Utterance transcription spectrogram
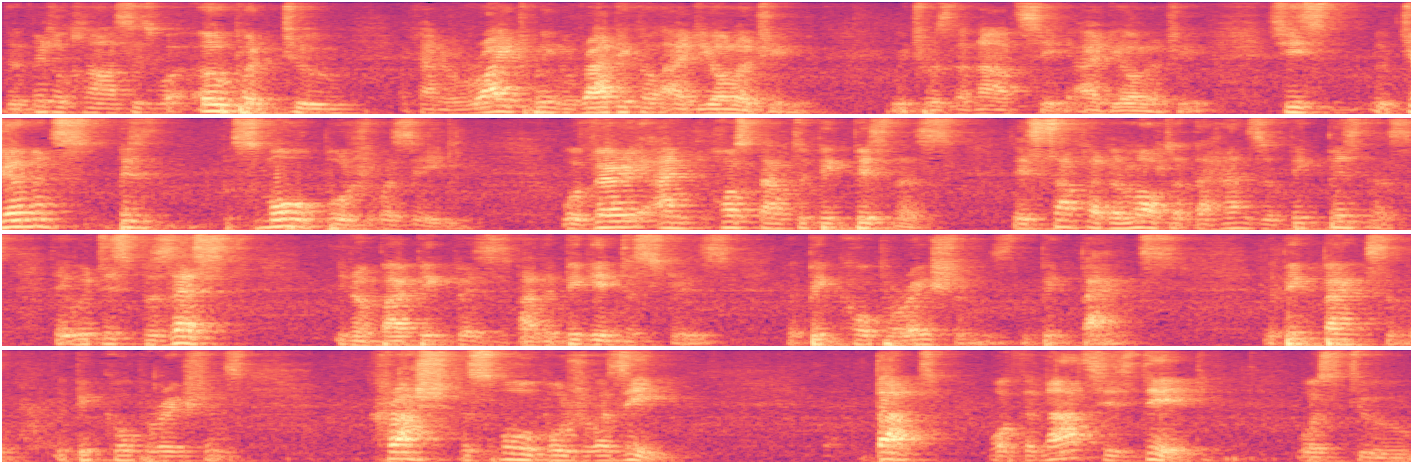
the middle classes were open to a kind of right-wing radical ideology, which was the Nazi ideology. See, the German small bourgeoisie were very hostile to big business. They suffered a lot at the hands of big business. They were dispossessed, you know, by big business, by the big industries the big corporations, the big banks. The big banks and the, big corporations crushed the small bourgeoisie. But what the Nazis did was to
